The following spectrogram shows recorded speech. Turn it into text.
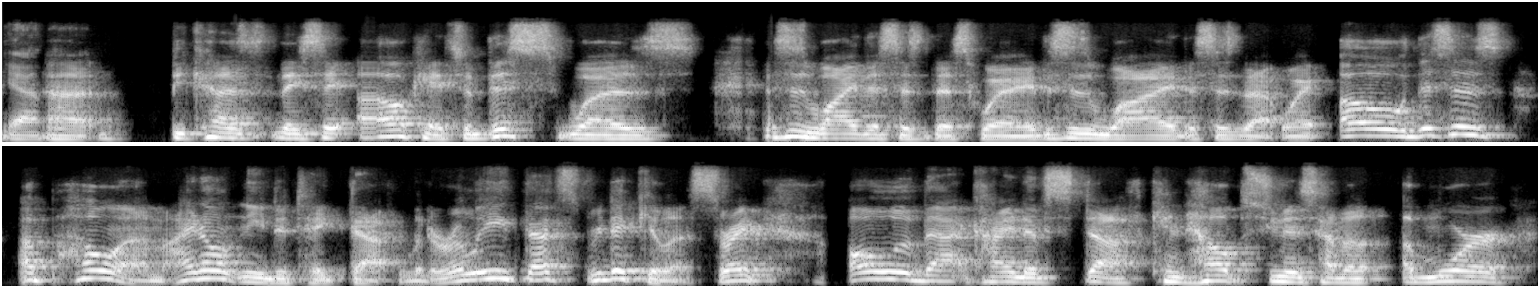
Yeah. Uh, because they say, oh, okay, so this was this is why this is this way. This is why this is that way. Oh, this is a poem. I don't need to take that literally. That's ridiculous, right? All of that kind of stuff can help students have a, a more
